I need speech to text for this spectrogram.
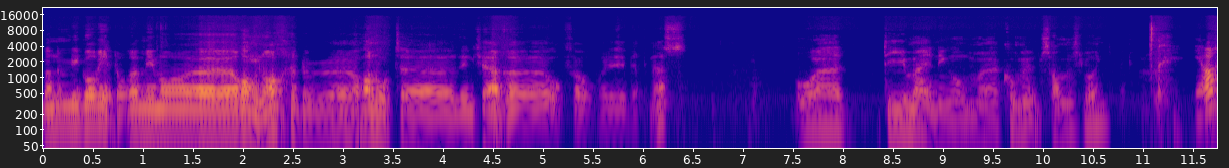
Men vi går videre. Vi må Ragnar, du har noe til din kjære ordfører i Birkenes. Og de mening om kommunesammenslåing? Ja,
